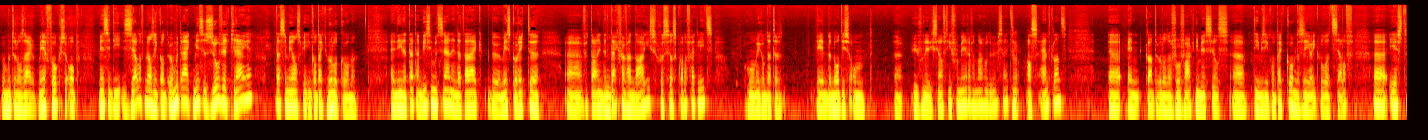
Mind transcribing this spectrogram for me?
we moeten ons eigenlijk meer focussen op mensen die zelf met ons in contact... We moeten eigenlijk mensen zover krijgen dat ze met ons in contact willen komen. En ik denk dat dat ambitie moet zijn en dat dat eigenlijk de meest correcte eh, vertaling de dag van vandaag is voor Sales Qualified Leads. Gewoonweg omdat er één, de nood is om eh, u volledig zelf te informeren vandaag op de website Ja. als eindklant. Eh, en klanten willen daarvoor vaak niet met sales eh, teams in contact komen. Dat ze zeggen, ja, ik wil het zelf eh, eerst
